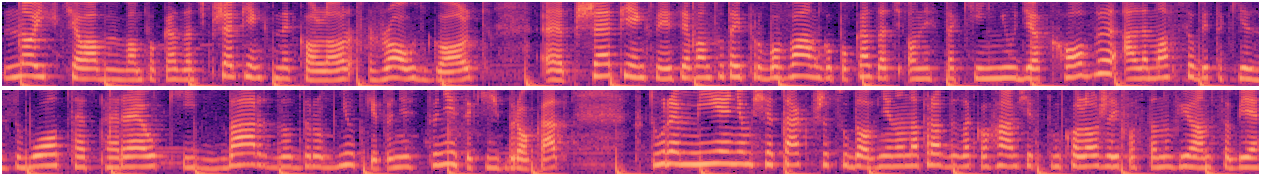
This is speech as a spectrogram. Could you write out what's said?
No i chciałabym Wam pokazać przepiękny kolor Rose Gold. E, przepiękny jest, ja Wam tutaj próbowałam go pokazać, on jest taki nudziakowy, ale ma w sobie takie złote perełki, bardzo drobniutkie, to nie, to nie jest jakiś brokat, które mienią się tak przecudownie, no naprawdę zakochałam się w tym kolorze i postanowiłam sobie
